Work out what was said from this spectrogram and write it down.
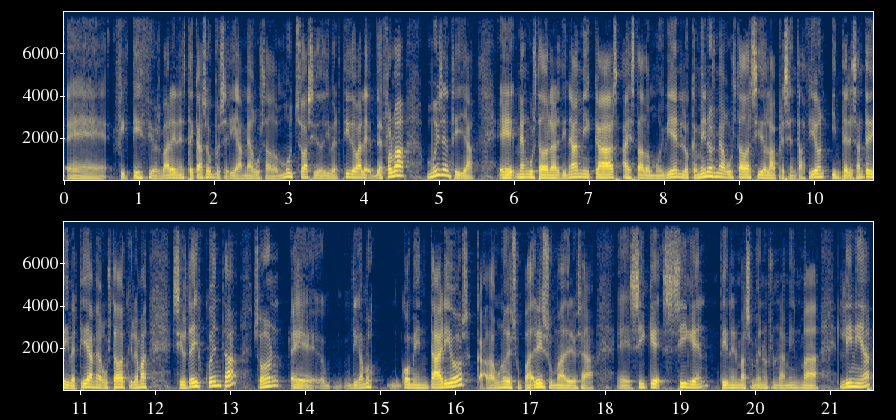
eh, ficticios, ¿vale? En este caso, pues sería, me ha gustado mucho, ha sido divertido, ¿vale? De forma muy sencilla. Eh, me han gustado las dinámicas, ha estado muy bien. Lo que menos me ha gustado ha sido la presentación, interesante, divertida, me ha gustado, quiero más. Si os dais cuenta, son, eh, digamos, comentarios, cada uno de su padre y su madre. O sea, sí que siguen, tienen más o menos una misma línea,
